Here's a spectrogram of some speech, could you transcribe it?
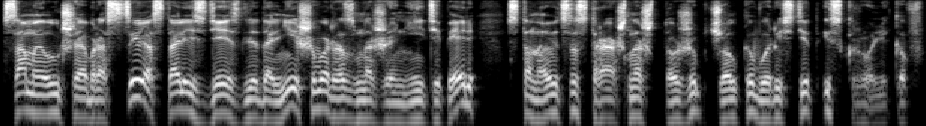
Самые лучшие образцы остались здесь для дальнейшего размножения, и теперь становится страшно, что же пчелка вырастет из кроликов.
